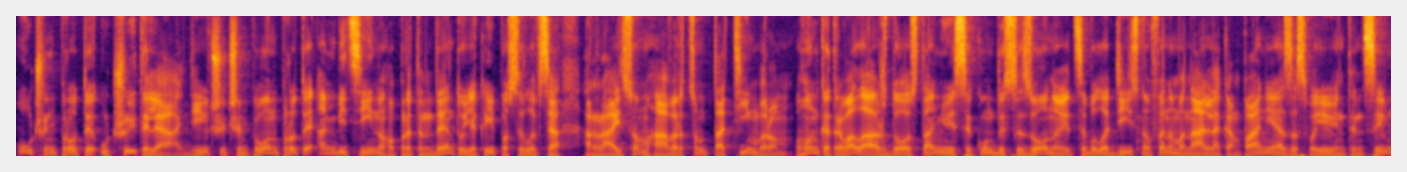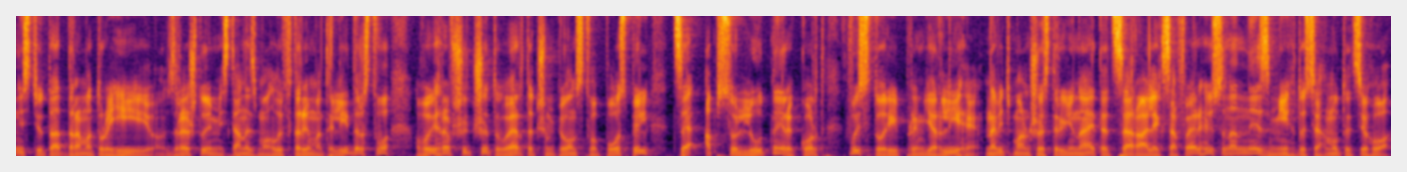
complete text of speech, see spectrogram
учень проти учителя, діючий чемпіон проти амбіційного претенденту, який посилився Райсом, Гаверцом та Тімбером. Гонка тривала аж до останньої секунди сезону, і це була дійсно феноменальна кампанія за своєю інтенсивністю та драматургією. Зрештою, містяни змогли втримати лідерство, вигравши четверте чемпіонство поспіль. Це абсолютний рекорд в історії прем'єр-ліги. Навіть Манчестер Юнайтед цера Алекса Фергюсона не зміг досягнути цього.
